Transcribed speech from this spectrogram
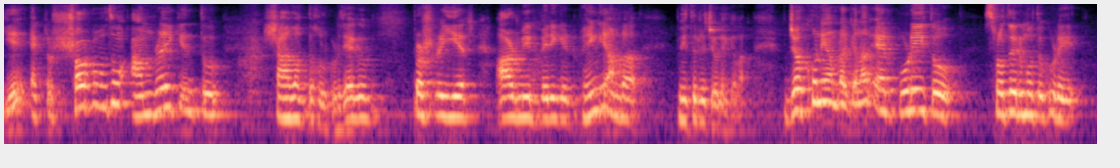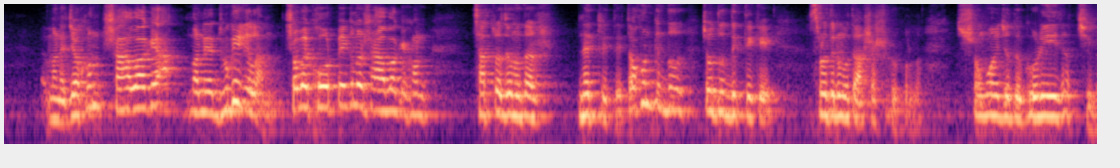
গিয়ে একটা সর্বপ্রথম আমরাই কিন্তু শাহবাগ দখল করেছি। একদম ইয়ের, আর্মির ব্যারিকেড ভেঙে আমরা ভিতরে চলে গেলাম। যখনই আমরা গেলাম, এরপরেই তো স্রোতের মতো করে মানে যখন শাহবাগে মানে ঢুকে গেলাম, সবাই খবর পেয়ে গেল শাহবাগ এখন ছাত্র জনতার নেতৃত্বে। তখন কিন্তু চতুর্দিক থেকে স্রোতের মতো আসা শুরু করল। সময় যত গড়িয়ে যাচ্ছিল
